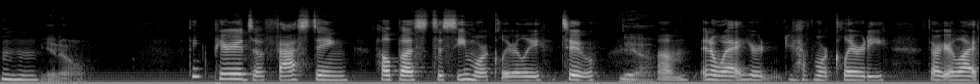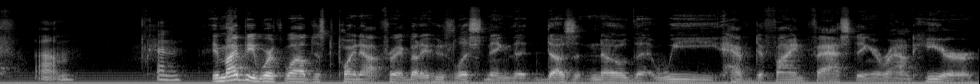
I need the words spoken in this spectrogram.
Mm-hmm. You know. I think periods of fasting help us to see more clearly too. Yeah. Um, in a way, you're you have more clarity throughout your life. Um, and it might be worthwhile just to point out for anybody who's listening that doesn't know that we have defined fasting around here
